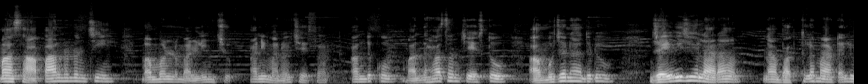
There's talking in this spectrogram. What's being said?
మా శాపాల నుంచి మమ్మల్ని మళ్ళించు అని మనవి చేశారు. అందుకు మందహాసం చేస్తూ అంబుజనాథుడు జయ విజయులారా నా భక్తుల మాటలు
